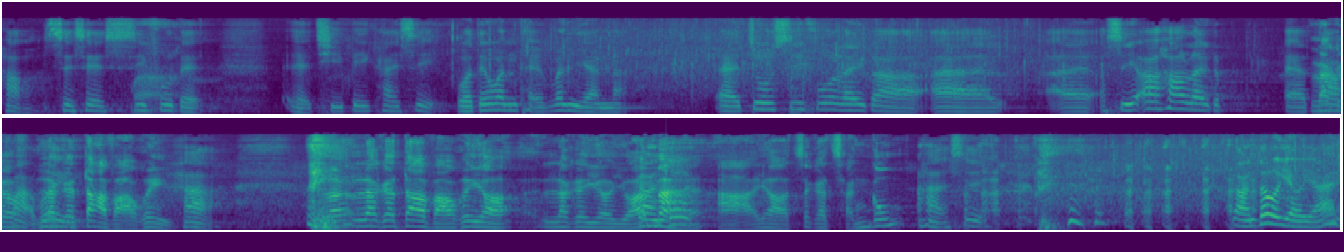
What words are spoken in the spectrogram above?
好，谢谢师傅的呃慈悲开示。我的问题问人了，呃，祝师傅那个呃呃十二号那个呃那大法会，个那个大法会，哈，那 那个大法会要那个要圆满啊，要这个成功。啊是，广度有缘，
